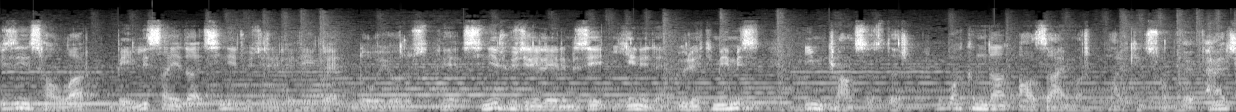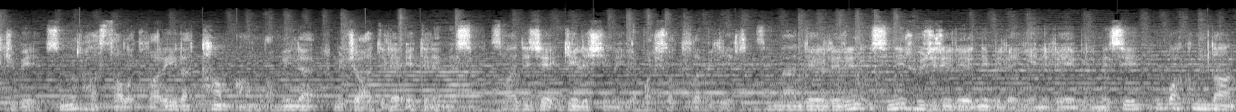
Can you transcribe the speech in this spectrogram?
Biz insanlar belli sayıda sinir hücreleriyle doğuyoruz ve sinir hücrelerimizi yeniden üretmemiz imkansızdır. Bu bakımdan Alzheimer, Parkinson ve felç gibi sınır hastalıklarıyla tam anlamıyla mücadele edilemez. Sadece gelişimi yavaşlatılabilir. Semenderlerin sinir hücrelerini bile yenileyebilmesi bu bakımdan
